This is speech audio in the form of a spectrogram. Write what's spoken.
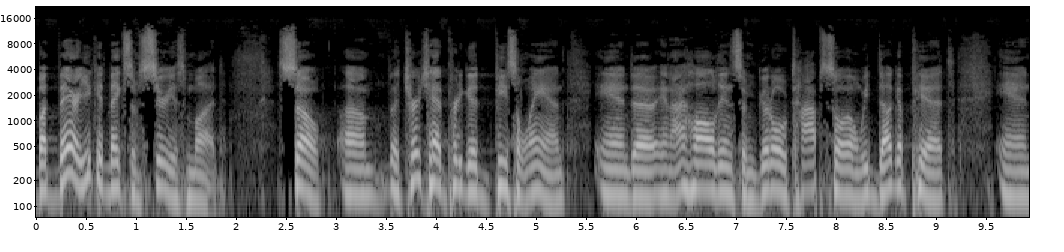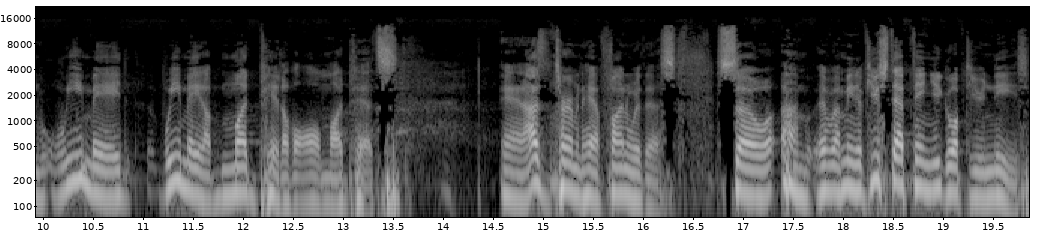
But there, you could make some serious mud. So um, the church had a pretty good piece of land, and uh, and I hauled in some good old topsoil, and we dug a pit, and we made we made a mud pit of all mud pits. And I was determined to have fun with this. So, um, I mean, if you stepped in, you go up to your knees.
